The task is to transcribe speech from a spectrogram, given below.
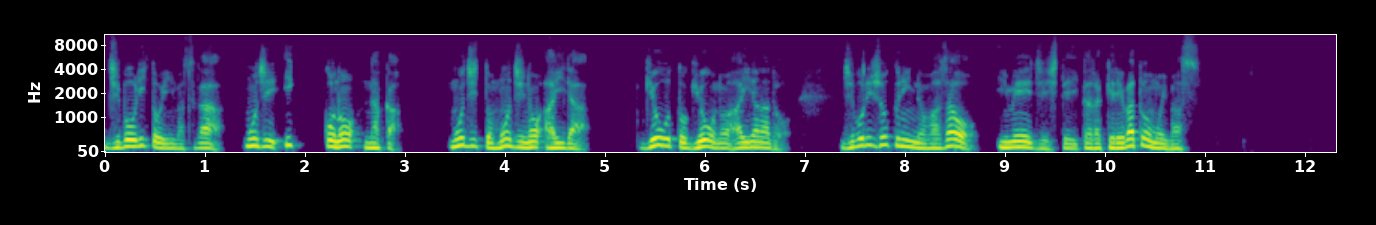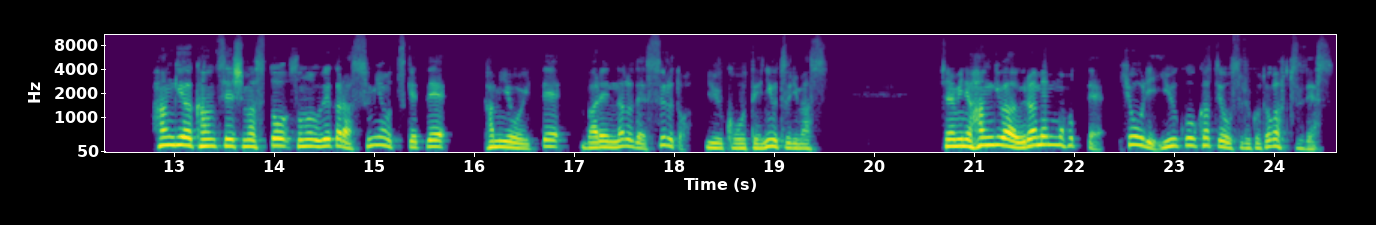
字彫りと言いますが、文字1個の中、文字と文字の間、行と行の間など、字彫り職人の技をイメージしていただければと思います。版木が完成しますと、その上から墨をつけて紙を置いてバレンなどでするという工程に移ります。ちなみに版木は裏面も彫って表裏有効活用することが普通です。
